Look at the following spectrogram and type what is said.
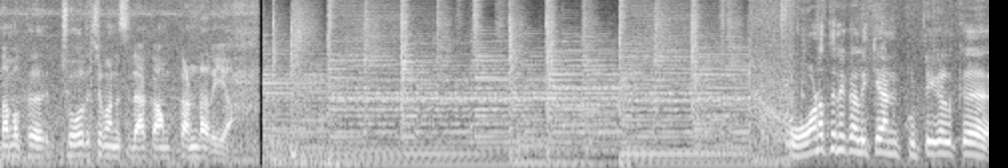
നമുക്ക് ചോദിച്ച് മനസ്സിലാക്കാം കണ്ടറിയാം. ഓണത്തിന് കളിക്കാൻ കുട്ടികൾക്ക്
